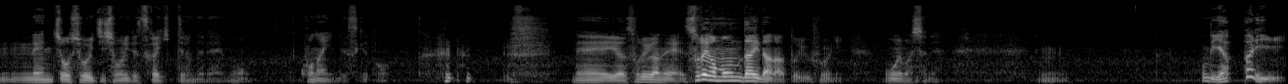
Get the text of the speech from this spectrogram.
年長小1小2で使い切ってるんでね、もう来ないんですけど。ねえ、いや、それがね、それが問題だなというふうに思いましたね。うん。ほんで、やっぱり、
